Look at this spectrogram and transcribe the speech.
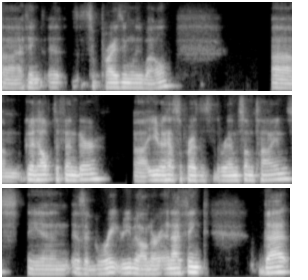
Uh, I think uh, surprisingly well. Um, good help defender. Uh, even has the presence at the rim sometimes, and is a great rebounder. And I think that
